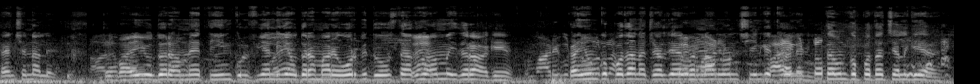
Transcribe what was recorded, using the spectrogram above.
टेंशन ना ले। तो भाई उधर हमने तीन कुल्फियाँ ली हैं उधर हमारे और भी दोस्त हैं तो हम इधर आ गए हैं। कहीं उनको पता ना चल जाए वरना उन्होंने छीन के खा लेनी उनको पता चल गया है।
